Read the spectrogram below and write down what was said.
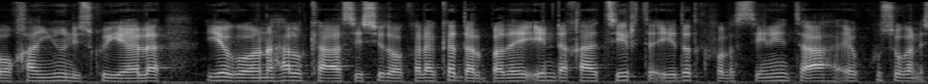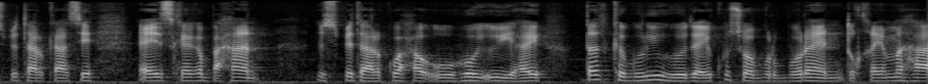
oo khan yunis ku yaalla iyagoona halkaasi sidoo kale ka dalbaday in dhakhaatiirta iyo dadka falastiiniyiinta ah ee ku sugan isbitaalkaasi ay iskaga baxaan. Isbitaalku waxa uu hooy u yahay dadka guryahooda ay ku soo burbureen duqeymaha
